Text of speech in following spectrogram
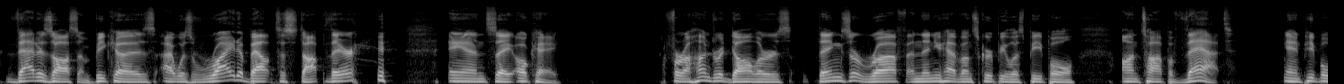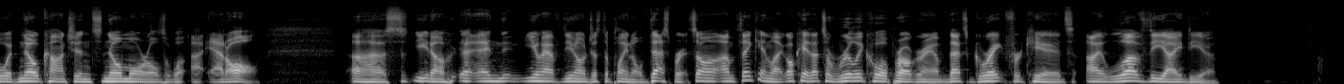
That is awesome because I was right about to stop there and say, okay, for a $100, things are rough. And then you have unscrupulous people on top of that and people with no conscience, no morals uh, at all. Uh, you know, and you have, you know, just a plain old desperate. So I'm thinking, like, okay, that's a really cool program. That's great for kids. I love the idea.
